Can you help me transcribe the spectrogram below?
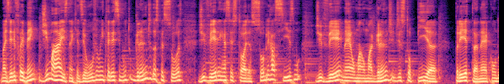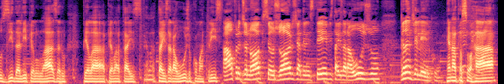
mas ele foi bem demais, né? Quer dizer, houve um interesse muito grande das pessoas de verem essa história sobre racismo, de ver né, uma, uma grande distopia preta, né, conduzida ali pelo Lázaro, pela, pela, Thais, pela Thais Araújo como atriz. Alfred Enoch, seu Jorge, Adriano Esteves, Thais Araújo, grande elenco. Renata Sorrá.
